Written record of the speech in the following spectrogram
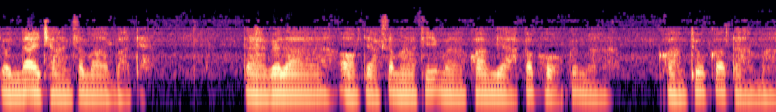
จนได้ฌานสมาบัติ แต่เวลาออกจากสมาธิมาความอยากก็โผล่ขึ้นมา ความทุกข์ก็ตามมา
